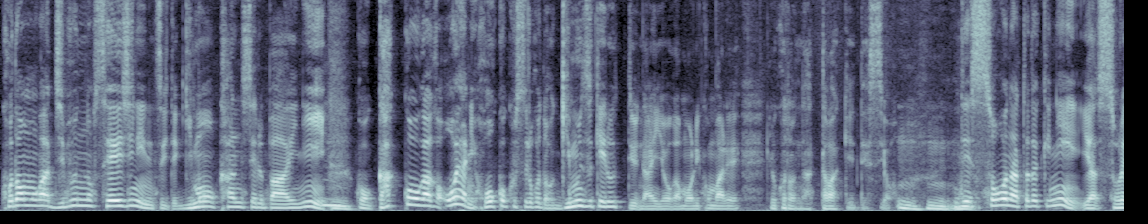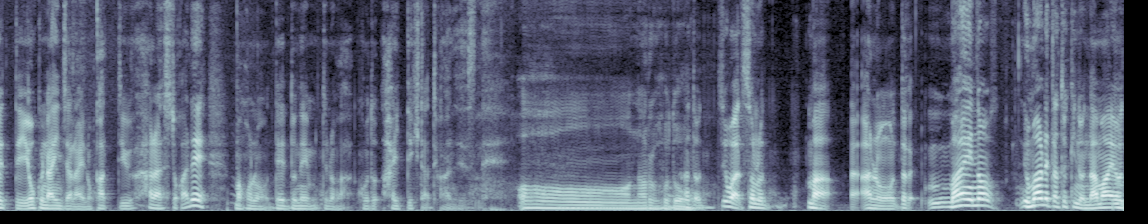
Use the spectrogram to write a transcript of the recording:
子供が自分の性自認について疑問を感じている場合に、こう学校側が親に報告することを義務付けるっていう内容が盛り込まれることになったわけですよ。でそうなった時にいやそれって良くないんじゃないのかっていう話とかで、まあ、このデッドネームっていうのがこう入ってきたっていう感じですね。あーなるほど。あと要はそのまああのだから前の生まれた時の名前を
